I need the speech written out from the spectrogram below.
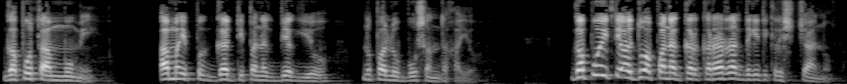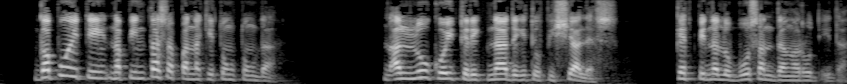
Gaputa mumi, ama ipaggad ti panagbiagyo no palubusan da kayo. Gapu iti adu a panagkarkararag dagiti kristyano. Gapu iti napinta sa panakitungtung da. Naalukoy tirik na dagiti opisyales, ket pinalubusan da nga ida.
